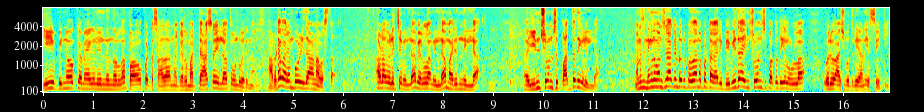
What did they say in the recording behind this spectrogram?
ഈ പിന്നോക്ക മേഖലയിൽ നിന്നുള്ള പാവപ്പെട്ട സാധാരണക്കാർ മറ്റാശ്രയമില്ലാത്തതുകൊണ്ട് വരുന്നതാണ് അവിടെ വരുമ്പോൾ ഇതാണ് അവസ്ഥ. അവിടെ വെളിച്ചമില്ല വെള്ളമില്ല മരുന്നില്ല. ഇൻഷുറൻസ് പദ്ധതികളില്ല. മനസ്സിൽ നിങ്ങൾ മനസ്സിലാക്കേണ്ട ഒരു പ്രധാനപ്പെട്ട കാര്യം വിവിധ ഇൻഷുറൻസ് പദ്ധതികളുള്ള ഒരു ആശുപത്രിയാണ് എസ് ഐ ടി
